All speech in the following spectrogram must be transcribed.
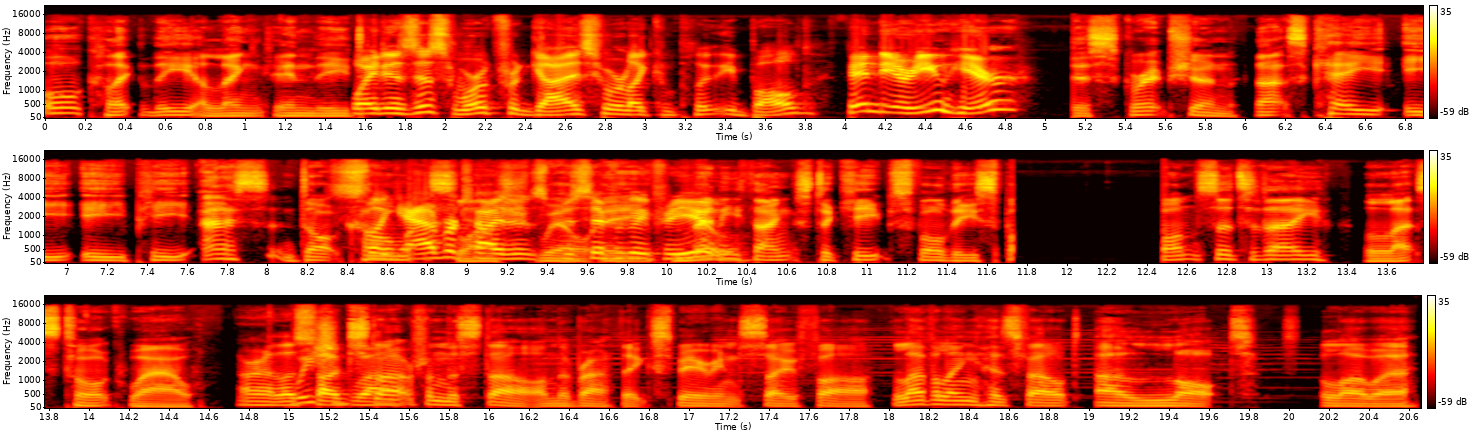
or click the link in the Wait, does this work for guys who are like completely bald? Fendi, are you here? Description. That's K E E P S dot com. like advertising specifically for you. Many thanks to Keeps for the sponsor today. Let's talk WoW. All right, let's we talk should WoW. start from the start on the Wrath experience so far. Leveling has felt a lot slower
